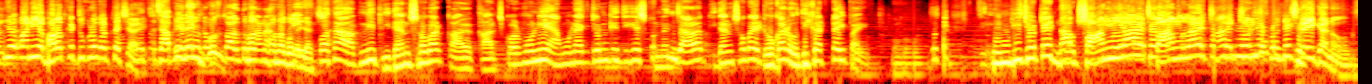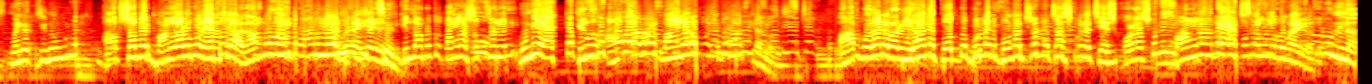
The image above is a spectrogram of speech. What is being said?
video বানিয়ে ভারতকে টুকরো করতে চায়। আচ্ছা, আপনি কথা বলে যাচ্ছে। কথা আপনি বিধানসভার কাজকর্ম নিয়ে এমন একজনকে জিজ্ঞেস করলেন যারা বিধানসভায় ঢোকার অধিকারটাই পায়। ইন্ডিজোটের না বাংলায় বাংলায় তাদের জন্য প্রজেক্ট নেই কেন? মানে তৃণমূলের আপনাদের বাংলার উপর এত রাগ। আমরা উপর এসে কিন্তু আমরা তো বাংলা শত্রু নই। উনি একটা আবার বাংলার উপর এত রাগ কেন? আর বলতে আপনারা বিহারে পদ্ম ফুলের বোনার জন্য চাষ করেছেন। সরাসরি বাংলার পোনাগুলো কোথায় গেল। করুন না।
